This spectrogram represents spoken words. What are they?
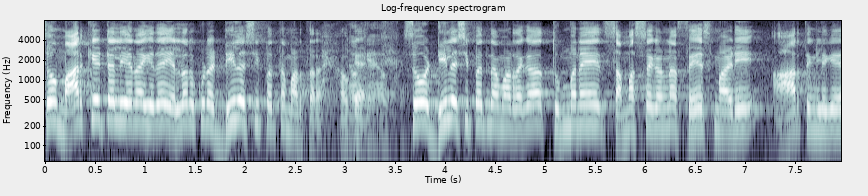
ಸೊ ಮಾರ್ಕೆಟಲ್ಲಿ ಏನಾಗಿದೆ ಎಲ್ಲರೂ ಕೂಡ ಡೀಲರ್ಶಿಪ್ ಅಂತ ಮಾಡ್ತಾರೆ. ಓಕೆ. ಸೊ ಡೀಲರ್ಶಿಪ್ ಅಂತ ಮಾಡಿದಾಗ ತುಂಬನೇ ಸಮಸ್ಯೆಗಳನ್ನ ಫೇಸ್ ಮಾಡಿ ಆರು ತಿಂಗಳಿಗೆ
